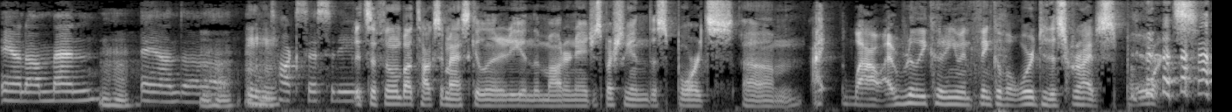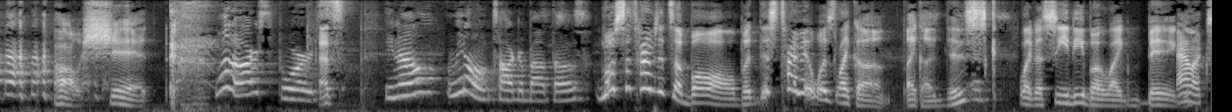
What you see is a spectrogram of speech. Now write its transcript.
and uh, men and uh, toxicity. It's a film about toxic masculinity in the modern age, especially in the sports. Um, I wow, I really couldn't even think of a word to describe sports. oh shit! what are sports? That's you know, we don't talk about those. most of the times it's a ball, but this time it was like a like a disc, like a CD, but like big. Alex,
